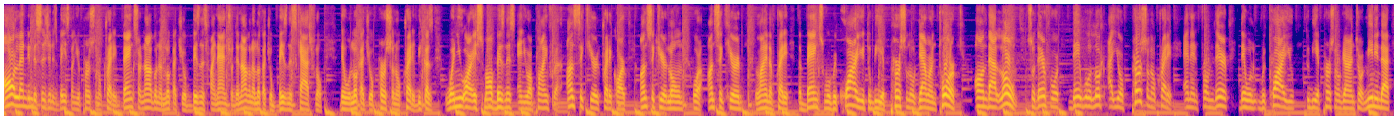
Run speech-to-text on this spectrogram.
all lending decision is based on your personal credit. Banks are not going to look at your business financial. They're not going to look at your business cash flow. They will look at your personal credit because when you are a small business and you're applying for an unsecured credit card, unsecured loan, or unsecured line of credit, the banks will require you to be a personal guarantor on that loan. So therefore, they will look at your personal credit and then from there they will require you to be a personal guarantor, meaning that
